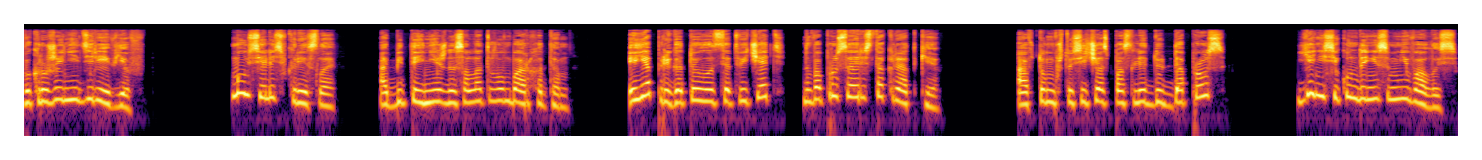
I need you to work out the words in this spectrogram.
в окружении деревьев. Мы уселись в кресло, обитые нежно-салатовым бархатом, и я приготовилась отвечать на вопросы аристократки. А в том, что сейчас последует допрос, я ни секунды не сомневалась.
